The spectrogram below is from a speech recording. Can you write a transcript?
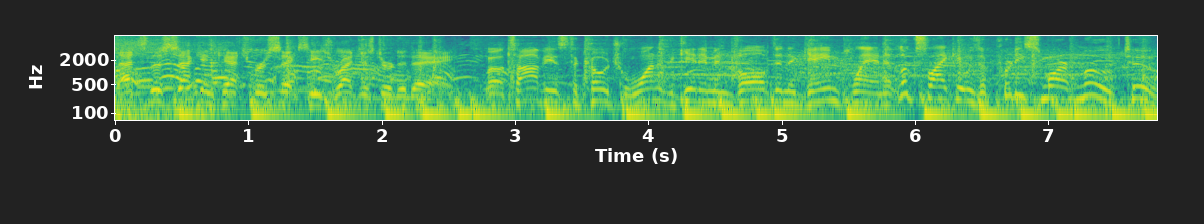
That's the second catch for six he's registered today. Well, it's obvious the coach wanted to get him involved in the game plan. It looks like it was a pretty smart move, too.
